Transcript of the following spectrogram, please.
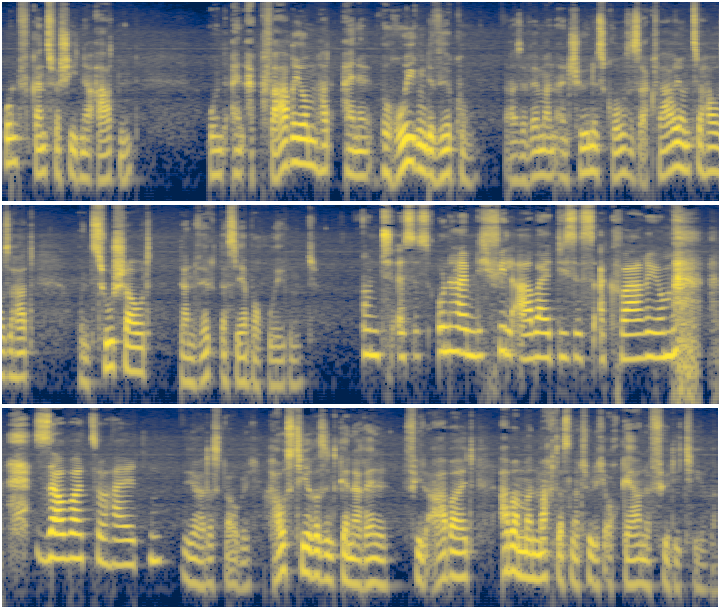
und ganz verschiedene Arten. Und ein Aquarium hat eine beruhigende Wirkung. Also wenn man ein schönes großes Aquarium zu Hause hat und zuschaut, dann wirkt das sehr beruhigend. Und es ist unheimlich viel Arbeit, dieses Aquarium sauber zu halten. Ja, das glaube ich. Haustiere sind generell viel Arbeit, aber man macht das natürlich auch gerne für die Tiere.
